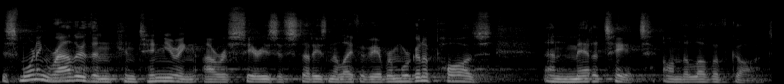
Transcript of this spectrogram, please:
This morning, rather than continuing our series of studies in the life of Abram, we're going to pause and meditate on the love of God.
